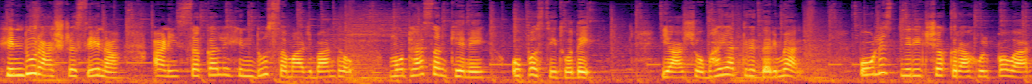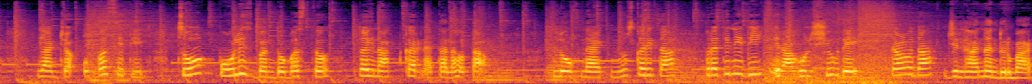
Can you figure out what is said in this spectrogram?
हिंदू राष्ट्र सेना आणि सकल हिंदू समाज बांधव मोठ्या संख्येने उपस्थित होते. या शोभायात्रेदरम्यान पोलीस निरीक्षक राहुल पवार यांच्या उपस्थितीत चोख पोलीस बंदोबस्त तैनात करण्यात आला होता. लोकनायक न्यूजकरिता प्रतिनिधी राहुल शिवदे तळोदा जिल्हा नंदुरबार.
